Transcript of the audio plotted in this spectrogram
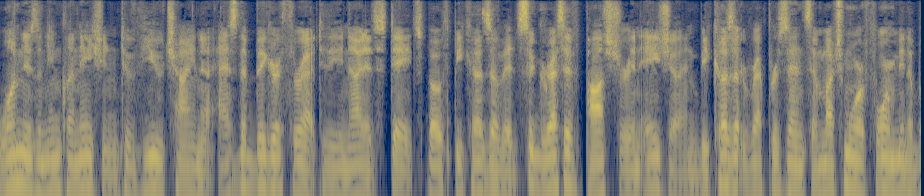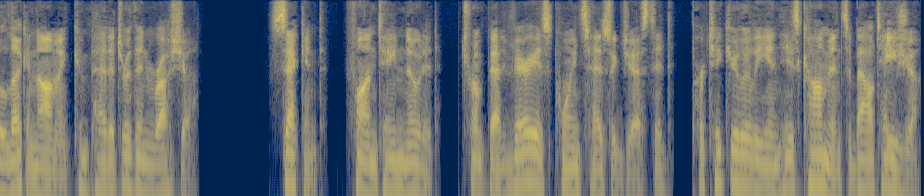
One is an inclination to view China as the bigger threat to the United States both because of its aggressive posture in Asia and because it represents a much more formidable economic competitor than Russia. Second, Fontaine noted, Trump at various points has suggested, particularly in his comments about Asia,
